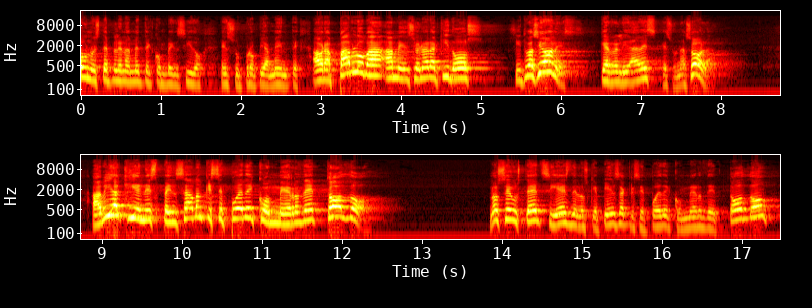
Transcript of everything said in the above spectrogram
uno esté plenamente convencido en su propia mente. Ahora, Pablo va a mencionar aquí dos situaciones, que en realidad es, es una sola. Había quienes pensaban que se puede comer de todo. No sé usted si es de los que piensa que se puede comer de todo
